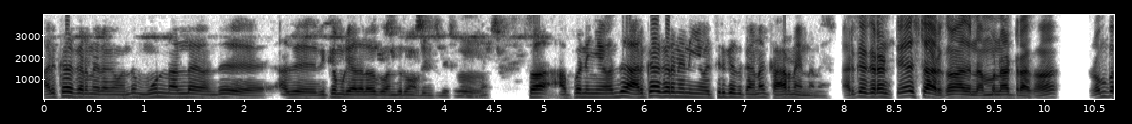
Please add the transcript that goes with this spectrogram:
அர்க்கா கரண ரகம் வந்து மூணு நாள்ல வந்து அது விற்க முடியாத அளவுக்கு வந்துடும் அப்படின்னு சொல்லி சொன்னீங்க ஸோ அப்போ நீங்க வந்து அர்க்கா கரணை நீங்க வச்சிருக்கிறதுக்கான காரணம் என்னண்ணே அருக்கக்கரன் டேஸ்ட்டாக இருக்கும். அது நம்ம நாட்டு ரகம். ரொம்ப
